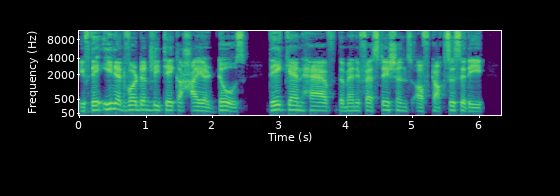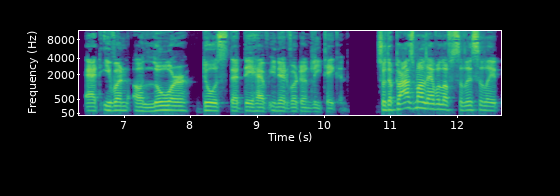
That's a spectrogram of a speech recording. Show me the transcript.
if they inadvertently take a higher dose, they can have the manifestations of toxicity at even a lower dose that they have inadvertently taken. So the plasma level of salicylate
